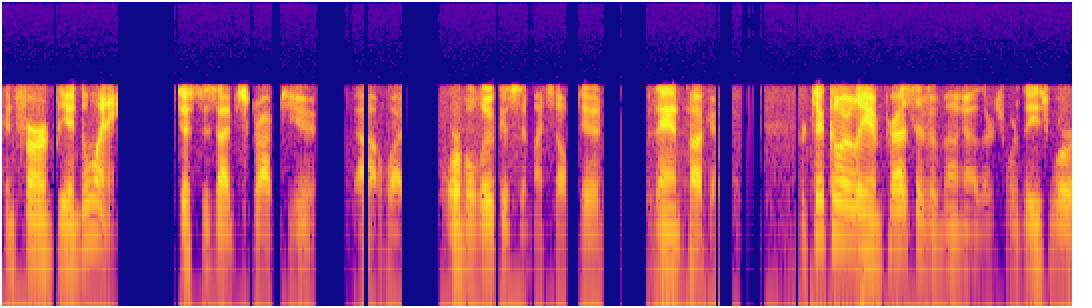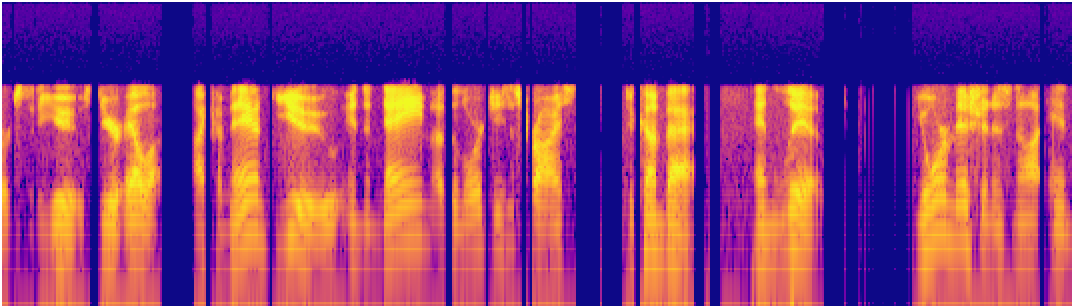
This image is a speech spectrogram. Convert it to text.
confirmed the anointing, just as I described to you about what Orville Lucas and myself did with Anne Pucket. Particularly impressive, among others, were these words that he used Dear Ella, I command you, in the name of the Lord Jesus Christ, to come back and live. Your mission is not ended.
